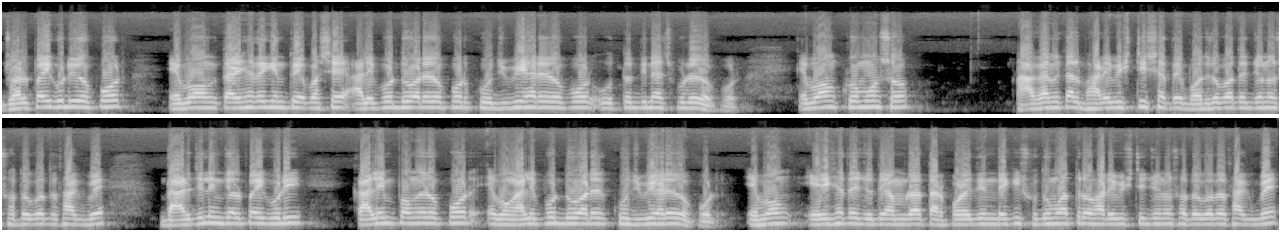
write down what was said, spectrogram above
জলপাইগুড়ির ওপর এবং তার সাথে কিন্তু এপাশে আলিপুরদুয়ারের ওপর, কুচবিহারের ওপর, উত্তর দিনাজপুরের ওপর। এবং ক্রমশ আগামীকাল ভারী বৃষ্টির সাথে বজ্রপাতের জন্য সতর্কতা থাকবে দার্জিলিং জলপাইগুড়ি, কালিম্পংয়ের ওপর এবং আলিপুরদুয়ারের কুচবিহারের ওপর। এবং এর সাথে যদি আমরা তারপরের দিন দেখি, শুধুমাত্র ভারী বৃষ্টির জন্য সতর্কতা থাকবে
